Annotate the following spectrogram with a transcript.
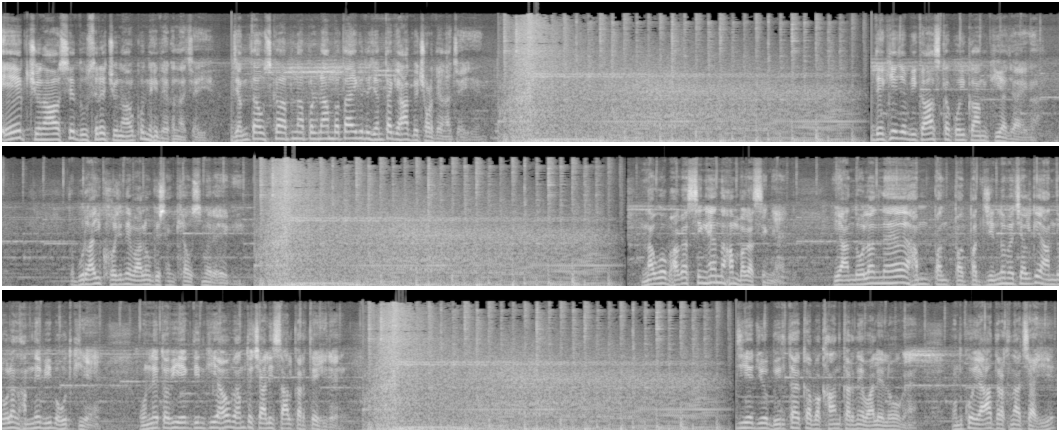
एक चुनाव से दूसरे चुनाव को नहीं देखना चाहिए। जनता उसका अपना परिणाम बताएगी तो जनता के हाथ में छोड़ देना चाहिए। देखिए, जब विकास का कोई काम किया जाएगा तो बुराई खोजने वालों की संख्या उसमें रहेगी। न वो भगत सिंह है, न हम भगत सिंह हैं। ये आंदोलन है, हम पद जिलों में चल के आंदोलन हमने भी बहुत किए हैं। उनने तो अभी एक दिन किया होगा, हम तो चालीस साल करते ही रहे। ये जो वीरता का बखान करने वाले लोग हैं, उनको याद रखना चाहिए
